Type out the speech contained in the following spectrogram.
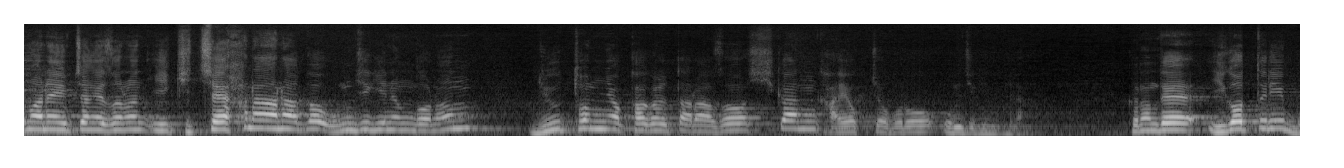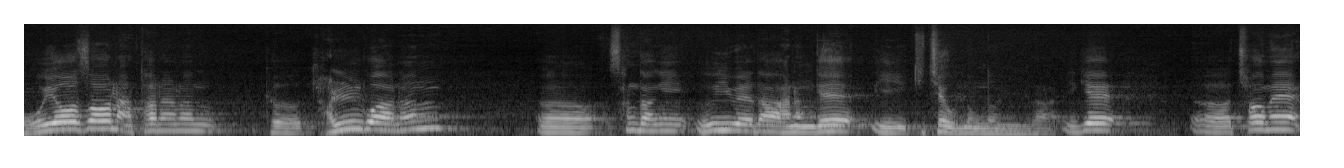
볼츠만의 입장에서는 이 기체 하나하나가 움직이는 거는 뉴턴 역학을 따라서 시간 가역적으로 움직입니다. 그런데 이것들이 모여서 나타나는 그 결과는 어, 상당히 의외다 하는 게 이 기체 운동론입니다. 이게 어, 처음에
